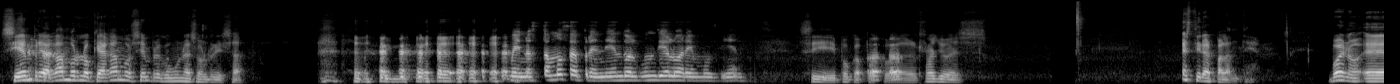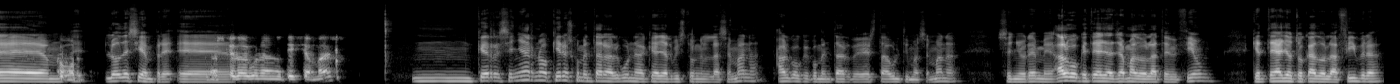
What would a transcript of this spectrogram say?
Siempre hagamos lo que hagamos, siempre con una sonrisa. bueno, estamos aprendiendo, algún día lo haremos bien. Sí, poco a poco. El rollo es. Es tirar para adelante. Bueno, eh, lo de siempre. Eh, ¿Nos queda alguna noticia más? Mm, ¿Qué reseñar? ¿No? ¿Quieres comentar alguna que hayas visto en la semana? ¿Algo que comentar de esta última semana, señor M? ¿Algo que te haya llamado la atención? ¿Que te haya tocado la fibra?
